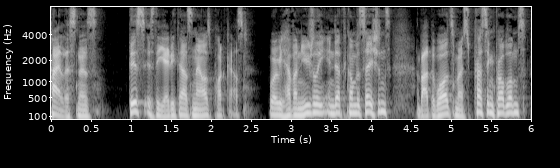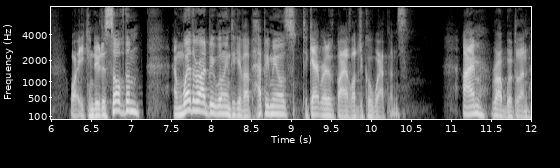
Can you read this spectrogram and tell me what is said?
Hi, listeners. This is the 80,000 Hours podcast, where we have unusually in depth conversations about the world's most pressing problems, what you can do to solve them, and whether I'd be willing to give up Happy Meals to get rid of biological weapons. I'm Rob Wiblin,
